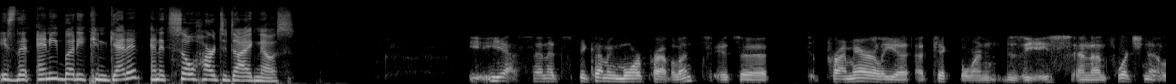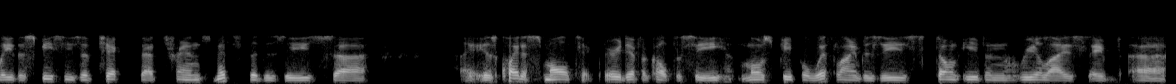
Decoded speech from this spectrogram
is that anybody can get it, and it's so hard to diagnose. Yes, and it's becoming more prevalent. It's a primarily a, a tick-borne disease, and unfortunately, the species of tick that transmits the disease uh, is quite a small tick, very difficult to see. Most people with Lyme disease don't even realize they've uh,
